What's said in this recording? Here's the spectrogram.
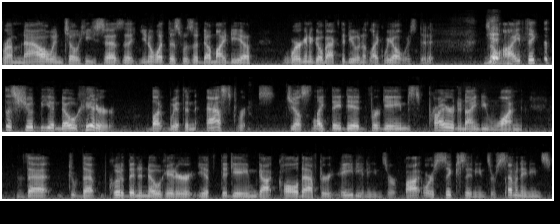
from now until he says that you know what this was a dumb idea. We're going to go back to doing it like we always did it. So. I think that this should be a no hitter, but with an asterisk, just like they did for games prior to '91. That that could have been a no hitter if the game got called after eight innings or five or six innings or seven innings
